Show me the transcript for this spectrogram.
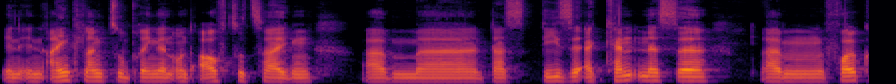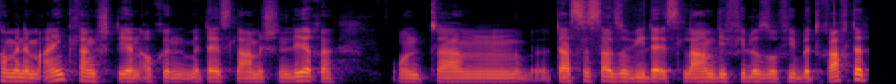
in, in Einklang zu bringen und aufzuzeigen, ähm, äh, dass diese Erkenntnisse ähm, vollkommen im Einklang stehen, auch in, mit der islamischen Lehre. Und ähm, das ist also, wie der Islam die Philosophie betrachtet.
